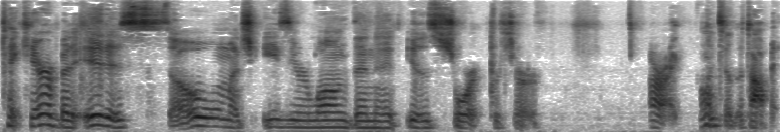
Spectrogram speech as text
take care of, but it is so much easier long than it is short for sure. All right, on to the topic.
